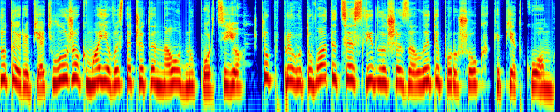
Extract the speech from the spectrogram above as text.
4-5 ложок має вистачити на одну порцію. Щоб приготувати це, слід лише залити порошок кип'ятком.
